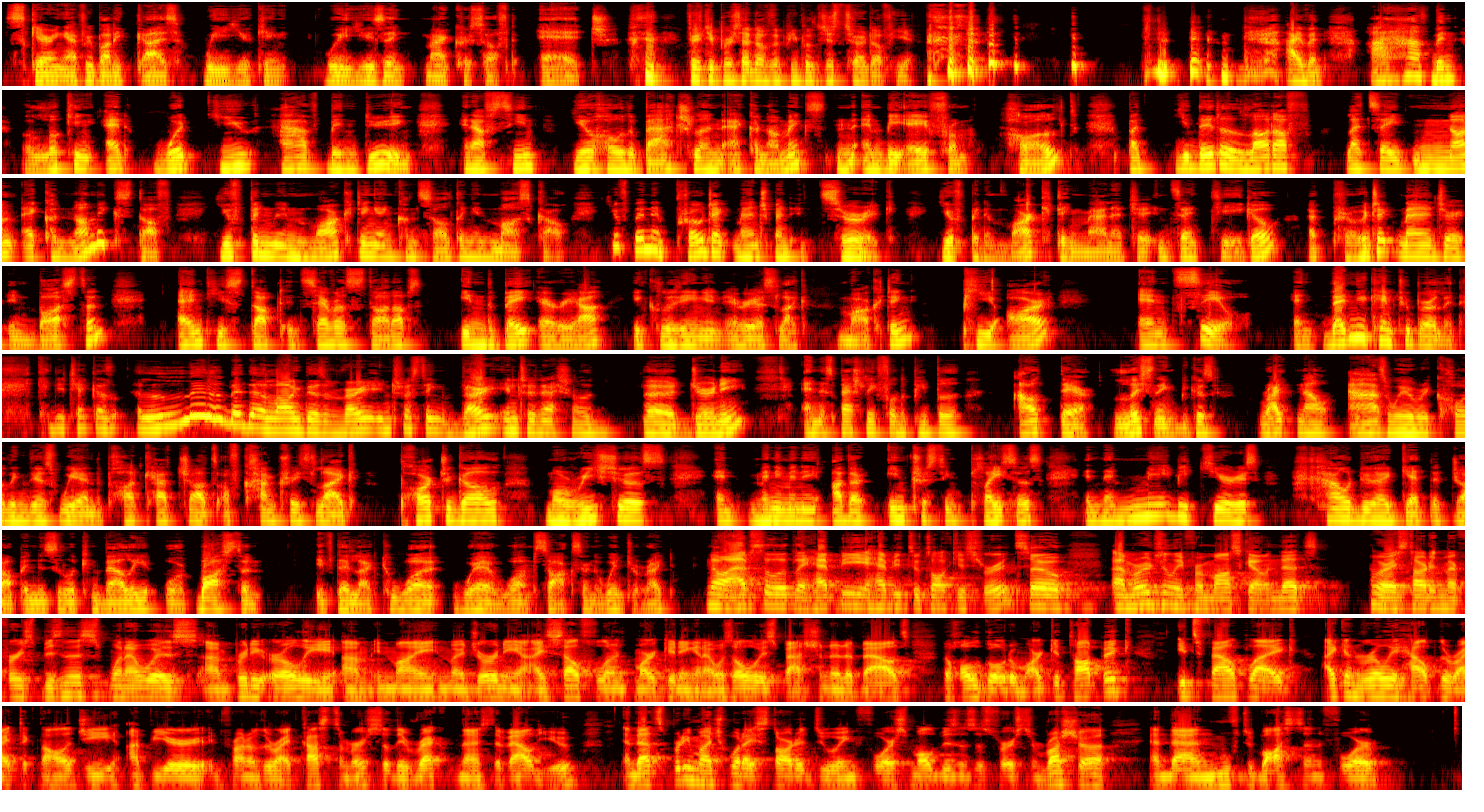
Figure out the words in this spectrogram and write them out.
scaring everybody. Guys, we you can we're using Microsoft Edge. 50% of the people just turned off here. Ivan, I have been looking at what you have been doing and I've seen you hold a bachelor in economics, an MBA from Hult, but you did a lot of, let's say, non-economic stuff. You've been in marketing and consulting in Moscow. You've been in project management in Zurich. You've been a marketing manager in San Diego, a project manager in Boston, and you stopped in several startups in the Bay Area, including in areas like marketing, PR, and SEO. And then you came to Berlin. Can you take us a little bit along this very interesting, very international uh, journey? And especially for the people out there listening, because right now, as we're recording this, we are in the podcast charts of countries like Portugal, Mauritius, and many, many other interesting places. And they may be curious, how do I get the job in the Silicon Valley or Boston if they like to wear, wear warm socks in the winter, right? No, absolutely. Happy, happy to talk you through it. So I'm originally from Moscow and that's where I started my first business when I was um, pretty early um, in my in my journey. I self learned marketing, and I was always passionate about the whole go to market topic. It felt like I can really help the right technology appear in front of the right customers so they recognize the value. And that's pretty much what I started doing for small businesses first in Russia and then moved to Boston for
